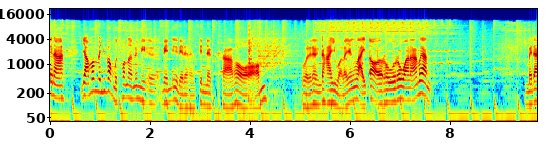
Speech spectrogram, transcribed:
ยนะย้ำว่าเมนที่ปักหมุดเท่านั้นไม่มีเออเมนอื่นใดๆทั้งสิ้นนะครับผมโหได้ทางได้อยู่อะแล้วยังไหลต่อรัวๆนะเพื่อน ไม่ได้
